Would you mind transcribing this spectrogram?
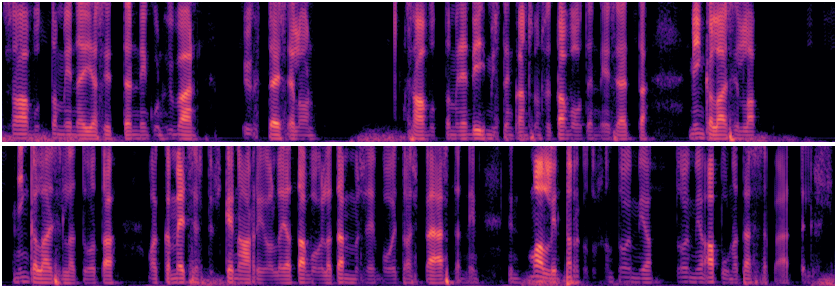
saavuttaminen ja sitten niin kuin hyvän yhteiselon saavuttaminen ihmisten kanssa on se tavoite, niin se, että minkälaisilla, minkälaisilla tuota, vaikka metsästysskenaarioilla ja tavoilla tämmöiseen voitaisiin päästä, niin, niin mallin tarkoitus on toimia, toimia apuna tässä päättelyssä.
